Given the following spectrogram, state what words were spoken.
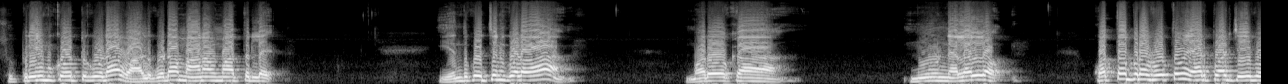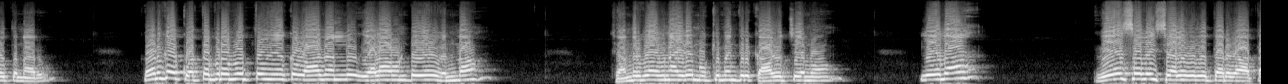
సుప్రీంకోర్టు కూడా వాళ్ళు కూడా మానవ మాత్రలే. ఎందుకు వచ్చిన గొడవ? మరొక మూడు నెలల్లో కొత్త ప్రభుత్వం ఏర్పాటు చేయబోతున్నారు. కనుక కొత్త ప్రభుత్వం యొక్క వాదనలు ఎలా ఉంటాయో విందాం. చంద్రబాబు నాయుడే ముఖ్యమంత్రి కావచ్చేమో లేదా వేసవి సెలవుల తర్వాత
